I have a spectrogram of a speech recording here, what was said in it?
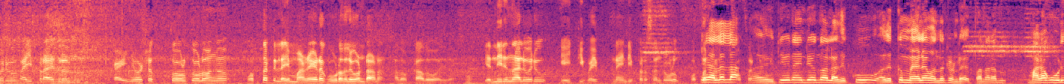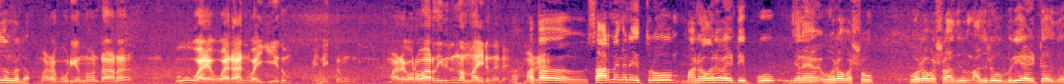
ഒരു അഭിപ്രായത്തിൽ കഴിഞ്ഞ വർഷത്തോളത്തോളം അങ്ങ് ഒത്തട്ടില്ല. ഈ മഴയുടെ കൂടുതൽ കൊണ്ടാണ് അതൊക്കാതെ പോയത്. എന്നിരുന്നാലും ഒരു എയ്റ്റി ഫൈവ് നയന്റി പെർസെന്റോളം അല്ലല്ല. എയ്റ്റി നയന്റി ഒന്നും അല്ല. അതിക്കു അതിക്കും മേലെ വന്നിട്ടുണ്ട്. ഇപ്പം അന്നേരം മഴ കൂടി നിന്നല്ലോ മഴ കൂടിയതുകൊണ്ടാണ് പൂ വരാൻ വൈകിയതും പിന്നെ ഇത്ര മഴ കുറവായിരുന്നു. ഇതിലും നന്നായിരുന്നേനെ അപ്പോൾ സാറിന് എങ്ങനെ ഇത്രയും മനോഹരമായിട്ട് ഈ പൂ ഇങ്ങനെ ഓരോ വർഷവും ഓരോ വർഷവും അതിലും അതിലും ഉപരിയായിട്ട് ഇത്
